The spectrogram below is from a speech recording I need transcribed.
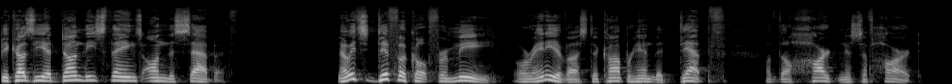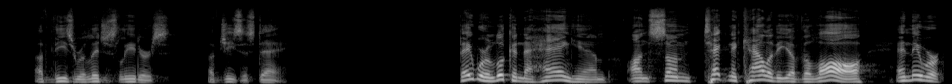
because he had done these things on the Sabbath. Now, it's difficult for me or any of us to comprehend the depth of the hardness of heart of these religious leaders of Jesus' day. They were looking to hang him on some technicality of the law, and they were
